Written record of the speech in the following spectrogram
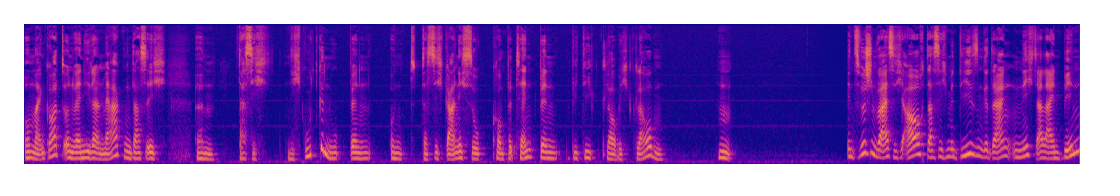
Oh mein Gott, und wenn die dann merken, dass ich, ähm, dass ich nicht gut genug bin und dass ich gar nicht so kompetent bin, wie die, glaube ich, glauben. Hm. Inzwischen weiß ich auch, dass ich mit diesen Gedanken nicht allein bin.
